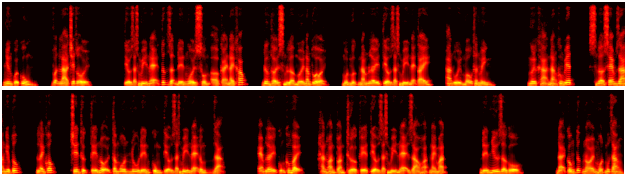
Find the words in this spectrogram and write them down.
nhưng cuối cùng, vẫn là chết rồi. Tiểu jasmine nẹ tức giận đến ngồi xổm ở cái này khóc, đương thời sờ mới năm tuổi, một mực nắm lấy tiểu jasmine nẹ tay, an ủi mẫu thân mình. Người khả năng không biết sờ xem ra nghiêm túc, lãnh khóc trên thực tế nội tâm ôn nhu đến cùng tiểu jasmine nẹ đồng dạng. Em lầy cũng không vậy, hắn hoàn toàn thừa kế tiểu jasmine nẹ rào hoạt này mặt. Đến như giờ gô đại công tức nói một mút răng.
